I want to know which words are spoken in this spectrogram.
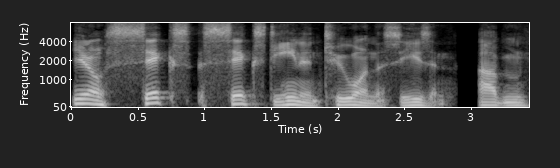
You know, 6 16 and 2 on the season. Um,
